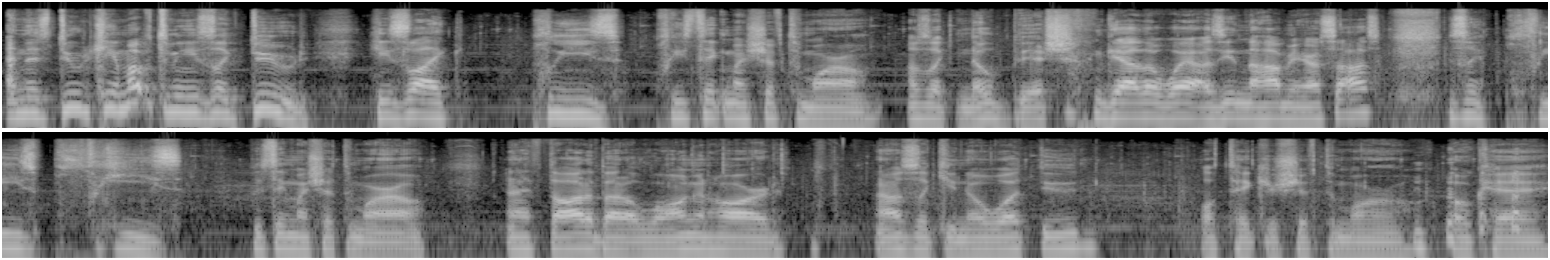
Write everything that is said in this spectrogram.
and this dude came up to me. He's like, "Dude," he's like, "Please, please take my shift tomorrow." I was like, "No, bitch, get out of the way." I was eating the habanero sauce. He's like, "Please, please, please take my shift tomorrow." And I thought about it long and hard. And I was like, "You know what, dude? I'll take your shift tomorrow." Okay.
